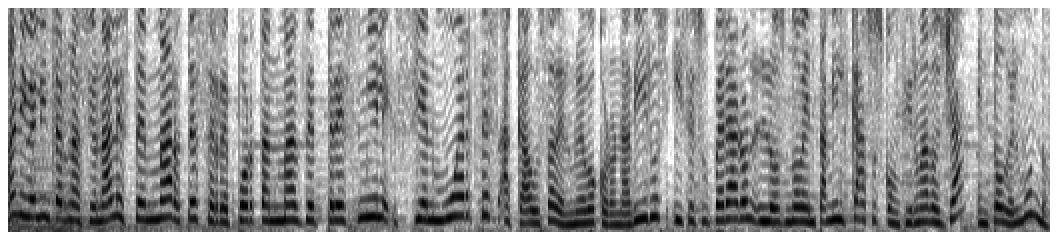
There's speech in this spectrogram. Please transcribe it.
A nivel internacional, este martes se reportan más de 3.100 muertes a causa del nuevo coronavirus y se superaron los 90.000 casos confirmados ya en todo el mundo.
